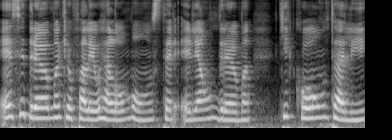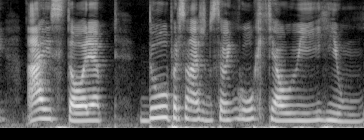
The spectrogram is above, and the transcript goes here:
esse drama que eu falei, o Hello Monster, ele é um drama que conta ali a história do personagem do seu Inguk, que é o Lee Hyun,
